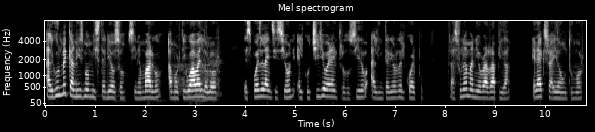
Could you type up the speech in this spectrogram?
Algún mecanismo misterioso, sin embargo, amortiguaba el dolor. Después de la incisión, el cuchillo era introducido al interior del cuerpo. Tras una maniobra rápida, era extraído un tumor,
